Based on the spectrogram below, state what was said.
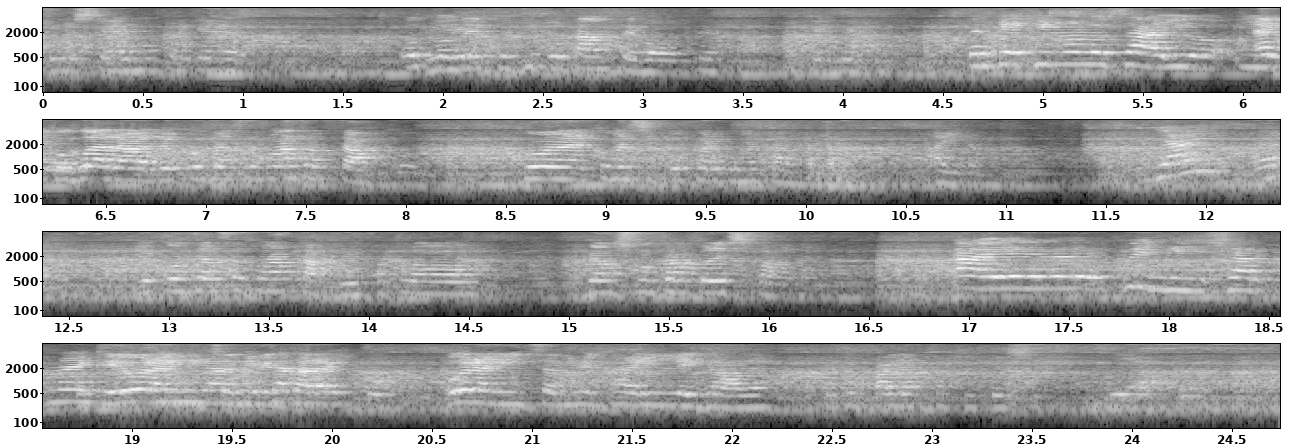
sullo schermo perché ok. l'ho detto tipo tante volte. Ok, quindi. Perché chi non lo sa io... io Ecco, guarda, le ho contrastato un altro attacco. Come, come si può fare come tanto? Aia. Gli hai? Eh? Gli ho contrastato un attacco, gli ho fatto... abbiamo scontrato le spade. Ah, e quindi Sharp Knight Ok, ora inizia a diventare. Ora inizia a diventare illegale. Perché fa gli attacchi così. Sì, ecco.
